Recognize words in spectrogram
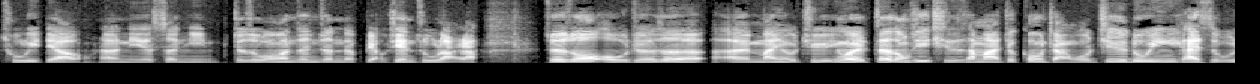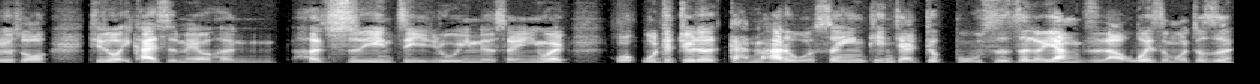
处理掉呃你的声音，就是完完整整的表现出来了。所以说，我觉得这个还蛮有趣，因为这个东西其实他妈就跟我讲，我其实录音一开始我就说，其实我一开始没有很很适应自己录音的声音，因为我我就觉得干妈的，我声音听起来就不是这个样子啊，为什么就是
